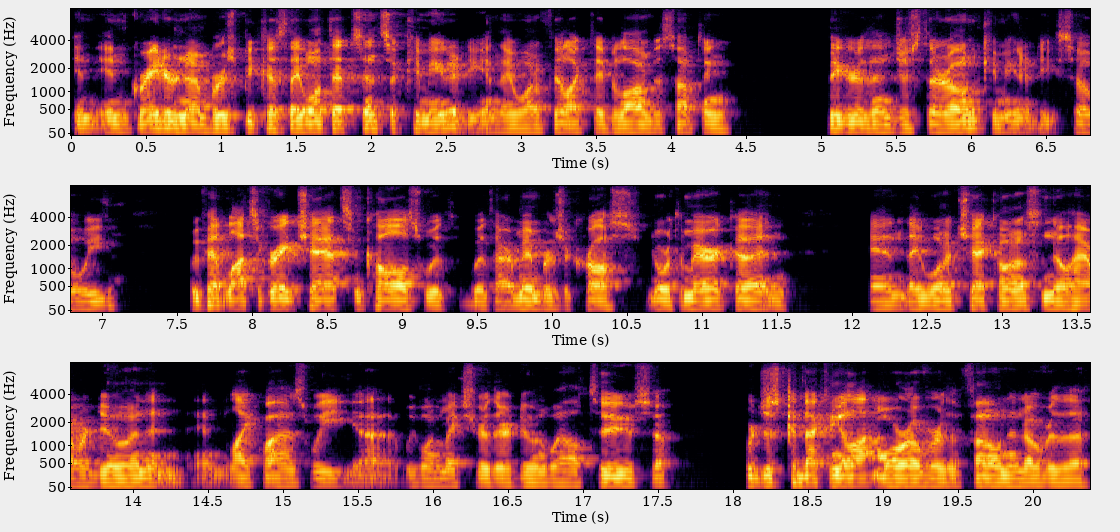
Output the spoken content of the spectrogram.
in, in greater numbers because they want that sense of community and they want to feel like they belong to something bigger than just their own community. So we we've had lots of great chats and calls with with our members across North America, and and they want to check on us and know how we're doing, and and likewise we uh, we want to make sure they're doing well too. So we're just conducting a lot more over the phone and over the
